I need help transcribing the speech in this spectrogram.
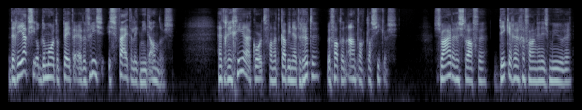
De reactie op de moord op Peter R. de Vries is feitelijk niet anders. Het regeerakkoord van het kabinet Rutte bevat een aantal klassiekers. Zwaardere straffen, dikkere gevangenismuren,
